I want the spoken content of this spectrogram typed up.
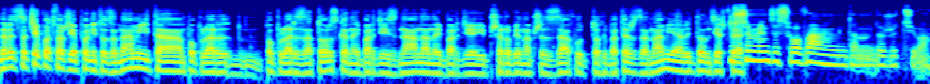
E, więc ta ciepła twarz Japonii to za nami, ta popular, popularyzatorska, najbardziej znana, najbardziej przerobiona przez Zachód, to chyba też za nami, ale idąc jeszcze... Jeszcze między słowami tam dorzuciła.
